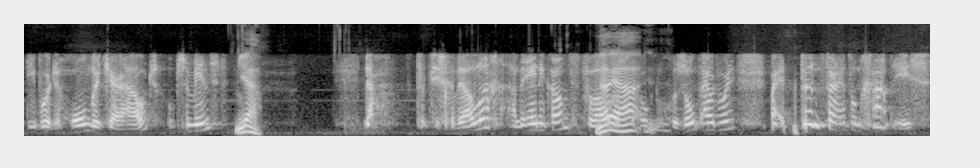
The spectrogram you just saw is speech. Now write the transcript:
die worden 100 jaar oud, op zijn minst. Ja. Nou, dat is geweldig aan de ene kant. Vooral Nou ja. als ze ook nog gezond oud worden. Maar het punt waar het om gaat is...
